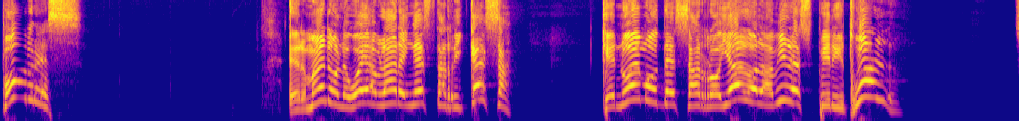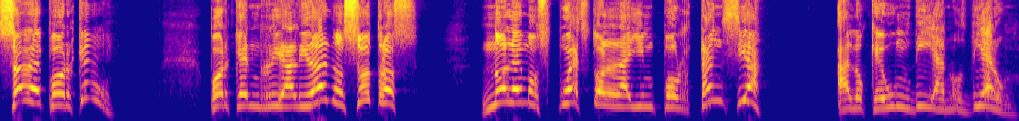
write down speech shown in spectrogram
pobres. Hermano, le voy a hablar en esta riqueza que no hemos desarrollado la vida espiritual. ¿Sabe por qué? Porque en realidad nosotros no le hemos puesto la importancia a lo que un día nos dieron.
